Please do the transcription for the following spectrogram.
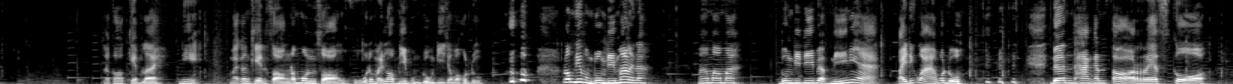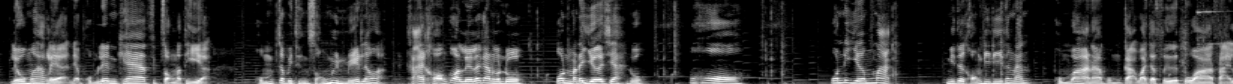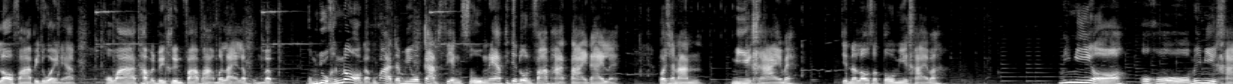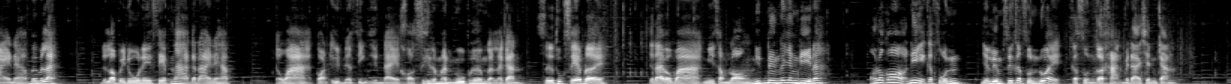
แล้วก็เก็บเลย นี่ ไม้กางเขนสองน้ำมนต์สองโอ้โหทำไมรอบนี้ผมดวงดีจังวะคนดู รอบนี้ผมดวงดีมากเลยนะ มามามาดวงดีๆ แบบนี้เนี่ย ไปดีกว่าครับคนดู เดินทางกันต่อเรสโกเร็วมากเลยอะเนี่ยผมเล่นแค่ 12 นาทีอะผมจะไปถึง 20,000 เมตรแล้วอะขายของก่อนเลยแล้วกันคนดู ป้นมาได้เยอะเชียดู โอ้โหป้นได้เยอะมาก มีแต่ของดีๆ ทั้งนั้น ผมว่านะผมกะว่าจะซื้อตัวสายล่อฟ้าไปด้วยนะครับ เพราะว่าถ้ามันเป็นคืนฟ้าผ่าเมื่อไหร่แล้วผมแบบผมอยู่ข้างนอกอะผมอาจจะมีโอกาสเสี่ยงสูงนะครับ ที่จะโดนฟ้าผ่าตายได้เลย เพราะฉะนั้นมีขายไหม General Store มีขายปะไม่มีหรอ โอ้โห ไม่มีขายนะครับ ไม่เป็นไร เดี๋ยวเราไปดูในเซฟหน้าก็ได้นะครับ แต่ว่าก่อนอื่นเนี่ยสิ่งอื่นใดขอซื้อน้ำมันงูเพิ่มก่อนแล้วกัน ซื้อทุกเซฟเลย จะได้แบบว่ามีสำรองนิดนึงก็ยังดีนะอ๋อแล้วก็นี่กระสุนอย่าลืมซื้อกระสุนด้วย กระสุนก็ขาดไม่ได้เช่นกัน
